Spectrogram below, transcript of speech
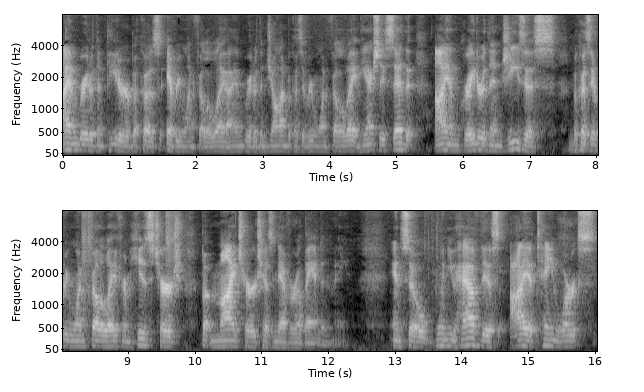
"I am greater than Peter because everyone fell away. I am greater than John because everyone fell away." And he actually said that I am greater than Jesus mm-hmm. because everyone fell away from his church, but my church has never abandoned me. And so when you have this, I attain works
